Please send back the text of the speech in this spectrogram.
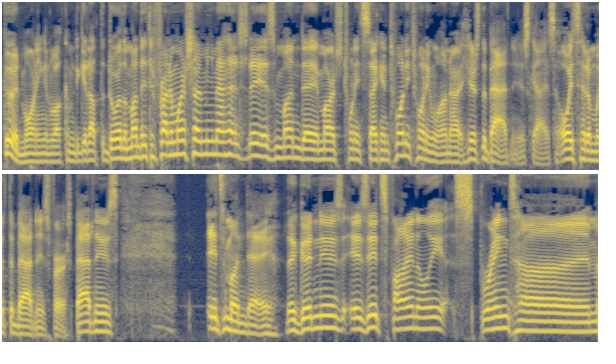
Good morning and welcome to Get Out the Door, the Monday through Friday morning show. I'm Matt Henn. Today is Monday, March 22nd, 2021. All right, here's the bad news, guys. Always hit them with the bad news first. Bad news, it's Monday. The good news is it's finally springtime.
